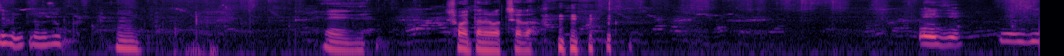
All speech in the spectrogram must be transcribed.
দেখুন কিরম যুগ এই যে শয়তানের বাচ্চারা। এই যে। এই যে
